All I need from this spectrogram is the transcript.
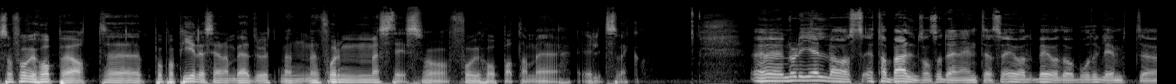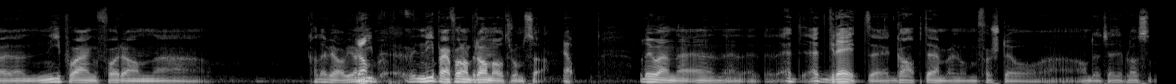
så får vi håpe at uh, På papiret ser de bedre ut, men, men formmessig så får vi håpe at de er litt svekka. Uh, når det gjelder tabellen sånn som den endte, så jo, ble jo da Bodø-Glimt uh, ni poeng foran Hva det vi har? Vi har ni, ni, poeng foran Brann og Tromsø. Ja. Og Det er jo en, en, et, et, greit gap det mellom første og andre- og tredjeplassen.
